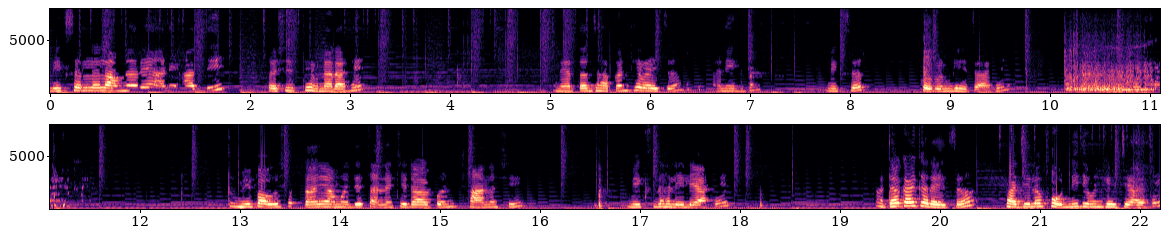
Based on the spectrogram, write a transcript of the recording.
मिक्सरला लावणार आहे आणि अर्धी तशीच ठेवणार आहे. आणि आता झाकण ठेवायचं आणि एकदम मिक्सर करून घ्यायचं आहे. तुम्ही पाहू शकता यामध्ये चण्याची डाळ पण छान अशी मिक्स झालेली आहे. आता काय करायचं? भाजीला फोडणी देऊन घ्यायची आहे.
